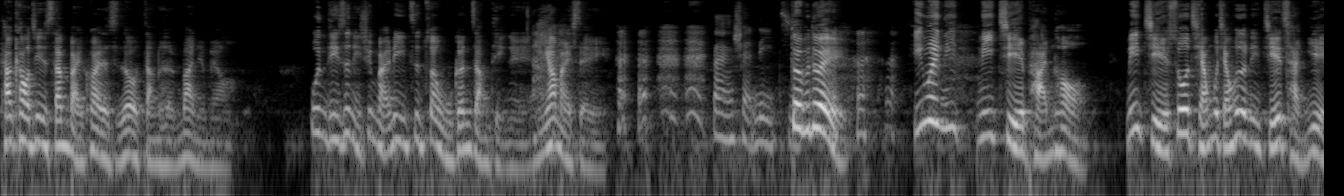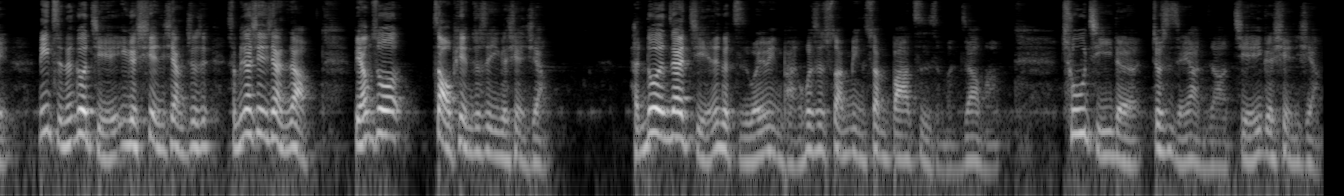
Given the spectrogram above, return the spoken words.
它靠近三百块的时候涨得很慢，有没有？问题是你去买励志赚五根涨停哎，你要买谁？当然选励志，对不对？因为你你解盘吼，你解说强不强，或者你解产业，你只能够解一个现象，就是什么叫现象？你知道？比方说照片就是一个现象，很多人在解那个紫微命盘，或是算命算八字什么，你知道吗？初级的就是怎样？你知道？解一个现象，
